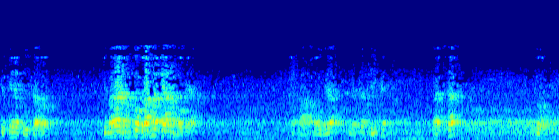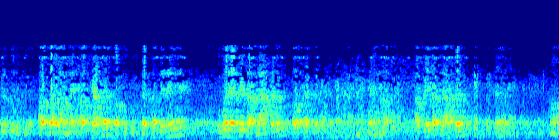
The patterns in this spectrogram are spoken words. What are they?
किसी ने पूछा हो कि महाराज, हमको ब्रह्म ज्ञान हो गया। हाँ हो गया ऐसा ठीक है। अच्छा तो फिर कुछ अब बाबा मैं अब क्या करूँ? अब तो कुछ कर्तव्य नहीं है। तो बोले, अब बेटा अभ्यास करो और क्या करो? अब बेटा अभ्यास करो। हाँ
